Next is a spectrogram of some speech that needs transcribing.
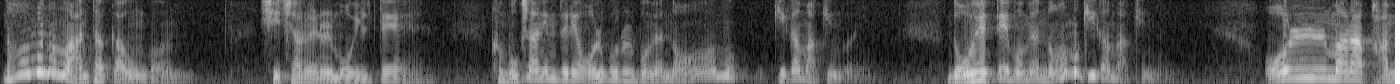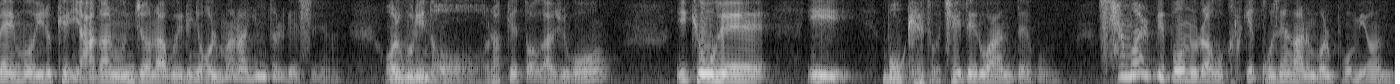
너무너무 안타까운 건 시찰회를 모일 때 그 목사님들의 얼굴을 보면 너무 기가 막힌 거예요. 노회 때 보면 너무 기가 막힌 거예요. 얼마나 밤에 뭐 이렇게 야간 운전하고 이러니 얼마나 힘들겠어요. 얼굴이 노랗게 떠가지고 이 교회 이 목회도 제대로 안 되고 생활비 버느라고 그렇게 고생하는 걸 보면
